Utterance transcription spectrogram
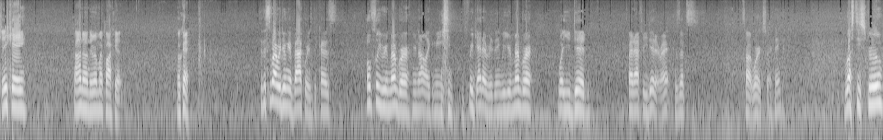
JK. Found them. They're in my pocket. Okay. So this is why we're doing it backwards because hopefully you remember, you're not like me, forget everything, but you remember what you did right after you did it, right? Because that's, that's how it works, I think. Rusty screw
